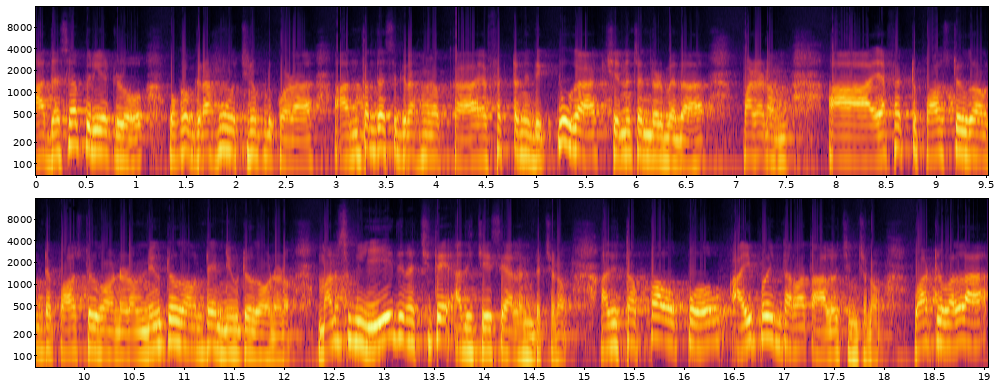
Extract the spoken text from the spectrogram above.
ఆ దశ పీరియడ్లో ఒక గ్రహం వచ్చినప్పుడు కూడా ఆ అంతర్దశ గ్రహం యొక్క ఎఫెక్ట్ అనేది ఎక్కువగా చిన్న చంద్రుడి మీద పడడం ఆ ఎఫెక్ట్ పాజిటివ్గా ఉంటే పాజిటివ్గా ఉండడం నెగిటివ్గా ఉంటే నెగిటివ్గా ఉండడం. మనసుకు ఏది నచ్చితే అది చేసేయాలనిపించడం. అది తప్ప ఒప్పో అయిపోయిన తర్వాత ఆలోచించడం. వాటి వల్ల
